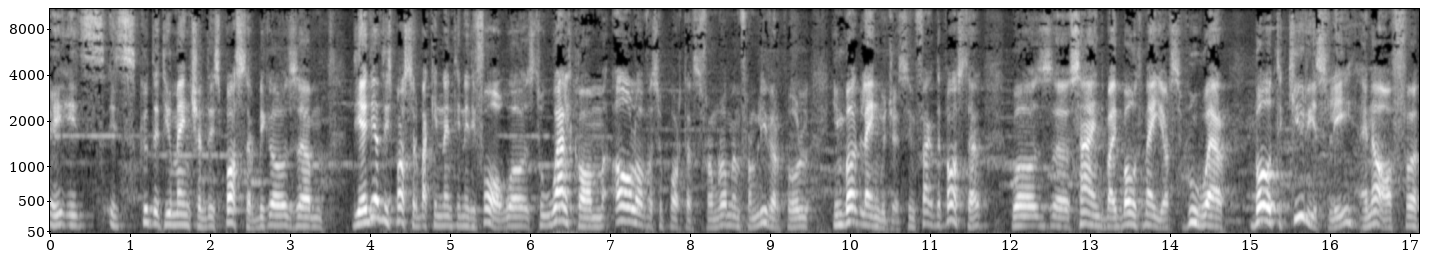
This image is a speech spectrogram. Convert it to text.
it's it's good that you mentioned this poster because um, the idea of this poster back in 1984 was to welcome all of the supporters from Rome and from Liverpool in both languages. In fact, the poster was uh, signed by both mayors who were both curiously enough uh,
